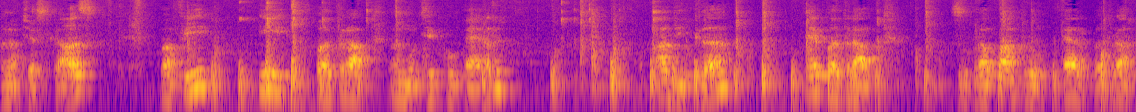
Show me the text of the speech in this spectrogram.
în acest caz, va fi I pătrat înmulțit cu R, adică E pătrat supra 4R pătrat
